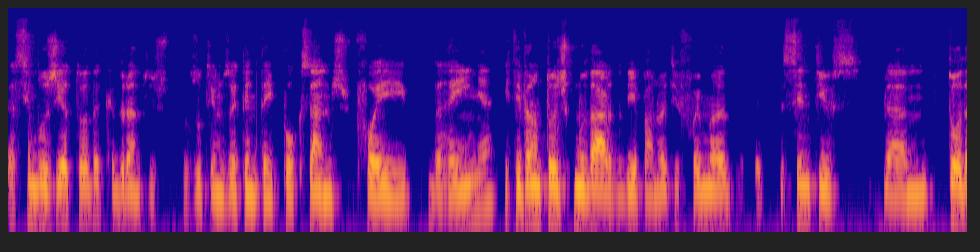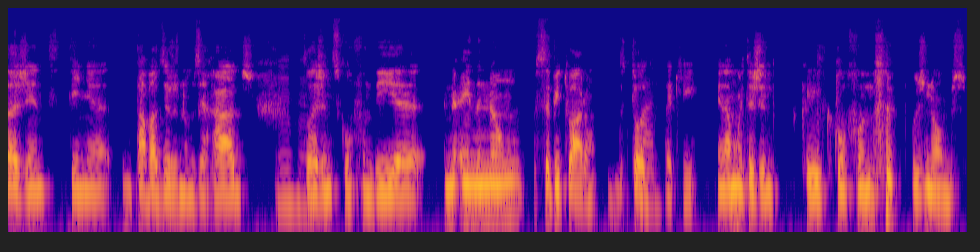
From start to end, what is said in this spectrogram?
a simbologia toda, que durante os, os últimos 80 e poucos anos foi da rainha, e tiveram todos que mudar do dia para a noite, e foi uma. sentiu-se. Um, toda a gente tinha, estava a dizer os nomes errados, Uhum. toda a gente se confundia, ainda não se habituaram de todo Claro. aqui. Ainda há muita gente que, que confunde os nomes,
